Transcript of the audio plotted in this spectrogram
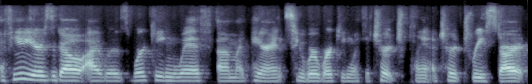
a few years ago. I was working with uh, my parents who were working with a church plant, a church restart.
